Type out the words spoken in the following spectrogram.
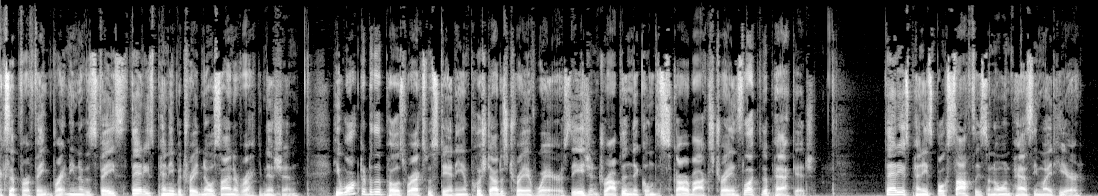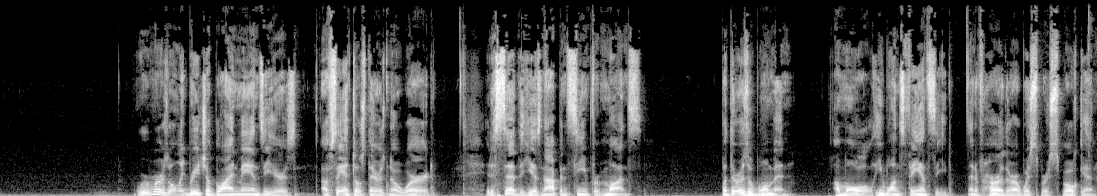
Except for a faint brightening of his face, Thaddeus Penny betrayed no sign of recognition. He walked up to the post where X was standing and pushed out his tray of wares. The agent dropped the nickel into the cigar box tray and selected a package. Thaddeus Penny spoke softly so no one passing might hear. Rumors only reach a blind man's ears. Of Santos there is no word. It is said that he has not been seen for months. But there is a woman, a mole he once fancied, and of her there are whispers spoken.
